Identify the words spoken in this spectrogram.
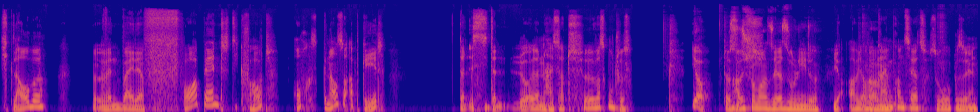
Ich glaube, wenn bei der Vorband die Crowd auch genauso abgeht, dann ist sie, dann, ja, dann heißt das äh, was Gutes. Ja, das Hab ist ich- schon mal sehr solide. Ja, habe ich auch noch Ähm, keinem Konzert so gesehen.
